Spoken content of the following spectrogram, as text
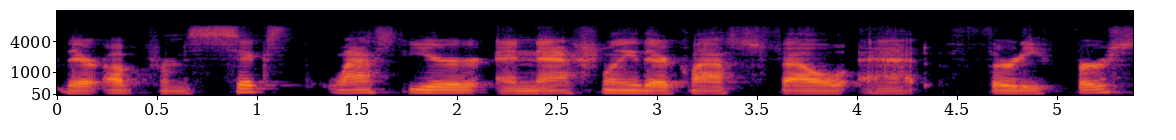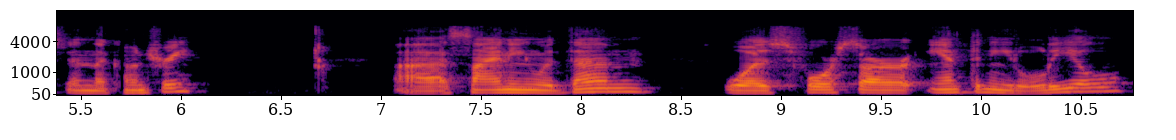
They're up from sixth last year, and nationally, their class fell at 31st in the country. Uh, signing with them was four star Anthony Leal,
